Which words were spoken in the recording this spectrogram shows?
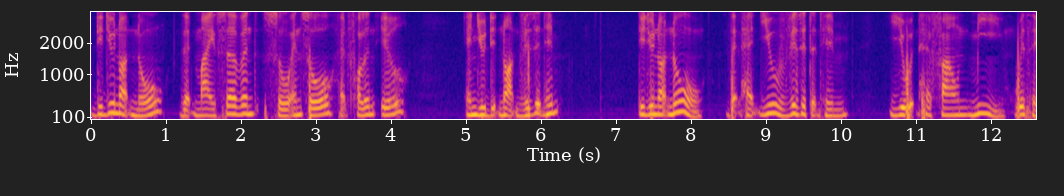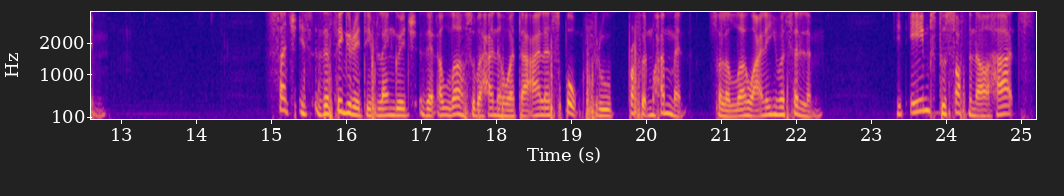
Did you not know that my servant so and so had fallen ill, and you did not visit him? Did you not know that had you visited him, you would have found me with him? Such is the figurative language that Allah subhanahu wa ta'ala spoke through Prophet Muhammad sallallahu alaihi wasallam. It aims to soften our hearts,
